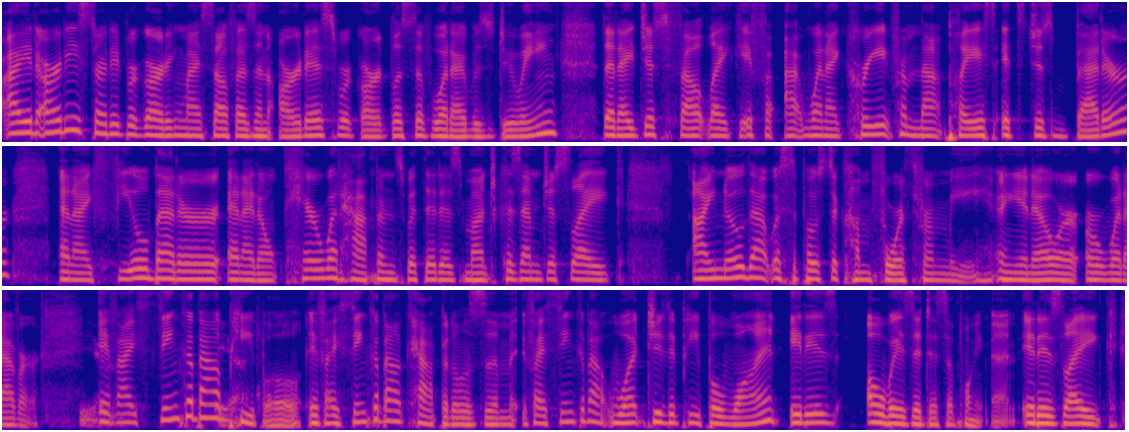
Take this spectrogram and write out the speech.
I had already started regarding myself as an artist, regardless of what I was doing. That I just felt like if I, when I create from that place, it's just better and I feel better and I don't care what happens with it as much because I'm just like, I know that was supposed to come forth from me, uh, you know, or or whatever. Yeah. If I think about yeah. people, if I think about capitalism, if I think about what do the people want, it is always a disappointment. It is like,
